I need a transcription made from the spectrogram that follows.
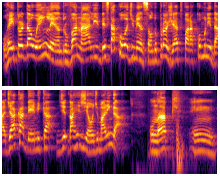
O reitor da UEM, Leandro Vanali, destacou a dimensão do projeto para a comunidade acadêmica de, da região de Maringá. O NAP em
